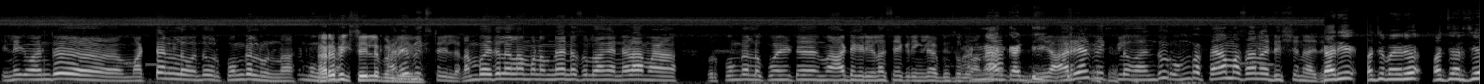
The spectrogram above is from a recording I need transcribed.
இன்னைக்கு வந்து மட்டன்ல வந்து ஒரு பொங்கல் ஒண்ணா? அரபிக் ஸ்டைலில் அரேபிக் ஸ்டைல்ல நம்ம இதுல எல்லாம் பண்ணோம்னா என்ன சொல்லுவாங்க? என்னடா ஒரு பொங்கல்ல போயிட்டு இந்த மாதிரி ஆட்டுக்கறி எல்லாம் சேர்க்குறீங்களே அப்படின்னு சொல்லுவாங்க. அரேபிக்ல வந்து ரொம்ப ஃபேமஸான டிஷ்ஷுண்ணா இது. கறி பச்சை பயிறு பச்சை அரிசி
